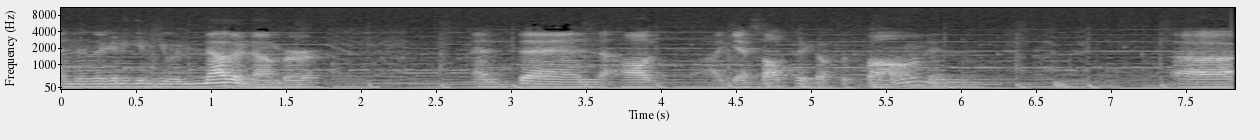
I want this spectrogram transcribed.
and then they're gonna give you another number, and then I'll, I guess I'll pick up the phone and, uh,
